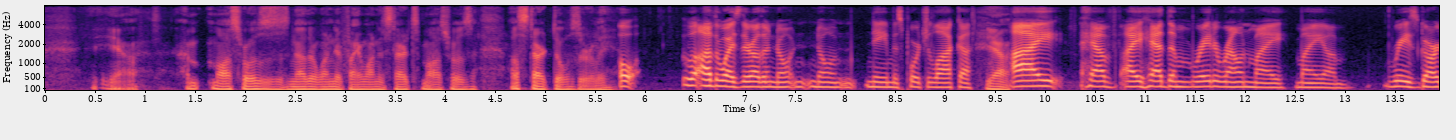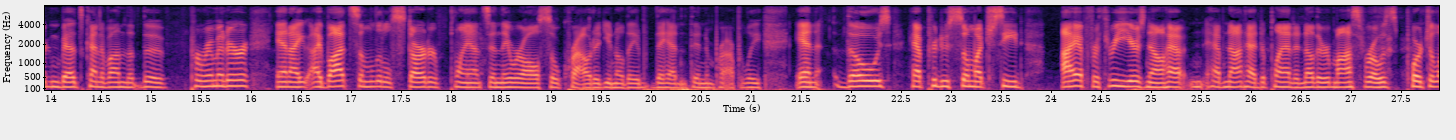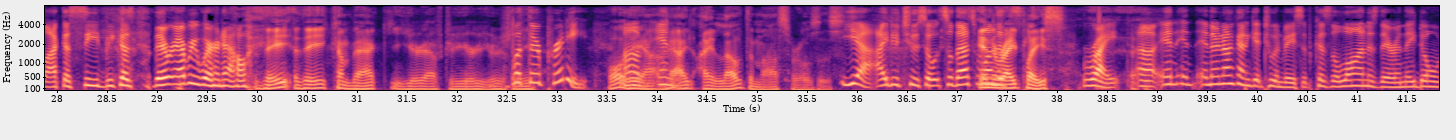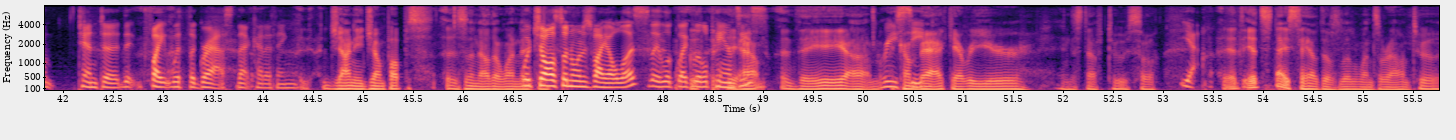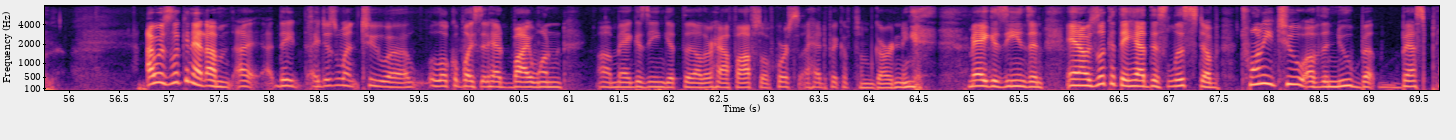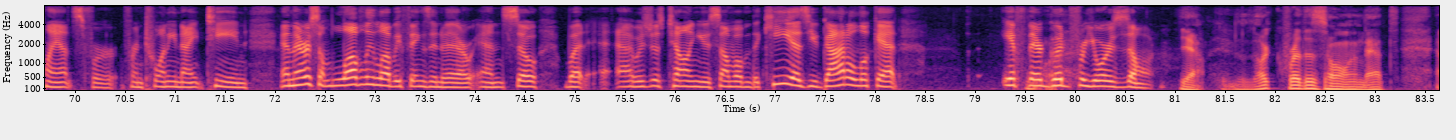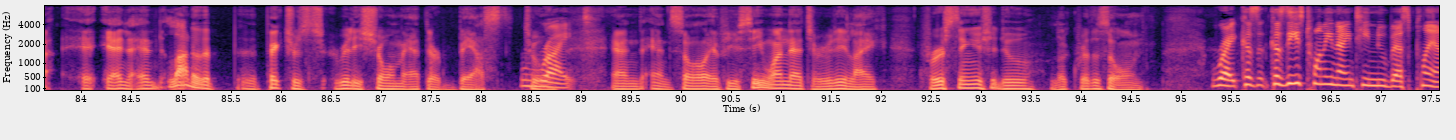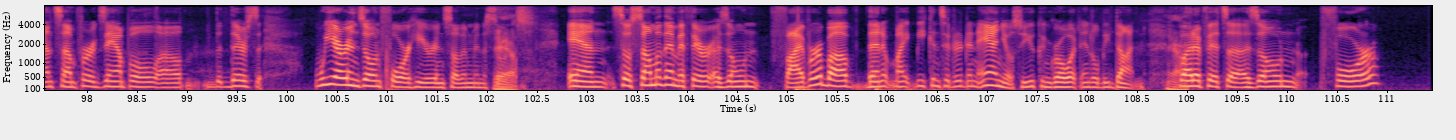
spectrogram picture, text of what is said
yeah, um, moss roses is another one. If I want to start some moss roses, I'll start those early. Oh, well, otherwise their other known known name is portulaca. Yeah. I have I had them right around my my um, raised garden beds, kind of on the the perimeter, and I, I bought some little starter plants, and they were all so crowded. You know, they they hadn't thinned them properly, and those have produced so much seed. I have for three years now have have not had to plant another moss rose portulaca seed because they're everywhere now. They they come back year after year usually. But they're pretty. oh Um, yeah, and I, I love the moss roses yeah, I do too. So so that's in one the right place. Right, uh, and, and and they're not going to get too invasive because the lawn is there, and they don't tend to fight with the grass, that kind of thing. Johnny jump ups is another one. Which also known as violas. They look like little pansies. Yeah, they um, come back every year and stuff too. So Yeah. it, it's nice to have those little ones around too. I was looking at um, I, they I just went to a local place that had buy one. Uh, magazine get the other half off so of course i had to pick up some gardening magazines and and i was looking they had this list of 22 of the new be- best plants for for 2019 and there are some lovely lovely things in there and so but i was just telling you some of them the key is you got to look at if they're good for your zone Yeah, look for the zone. That uh, and and a lot of the, the pictures really show them at their best too. right And and so if you see one that you really like, first thing you should do look for the zone. Right, because because these 2019 new best plants, um, for example, uh, there's we are in zone four here in southern Minnesota. Yes. And so some of them, if they're a zone five or above, then it might be considered an annual. So you can grow it and it'll be done. Yeah. But if it's a, a zone four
